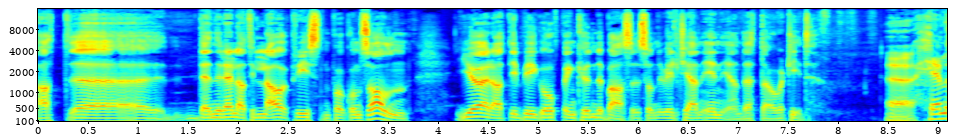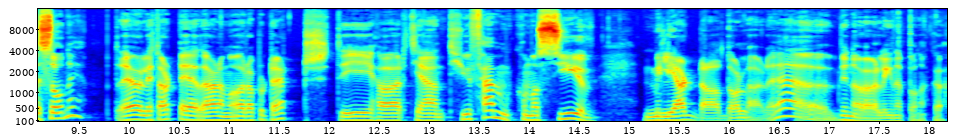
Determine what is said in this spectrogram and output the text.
at uh, den relativt lave prisen på konsollen gjør at de bygger opp en kundebase som de vil tjene inn igjen dette over tid. Hele Sony, det er jo litt artig, det har de også rapportert. De har tjent 25,7 milliarder dollar. Det begynner å ligne på noe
